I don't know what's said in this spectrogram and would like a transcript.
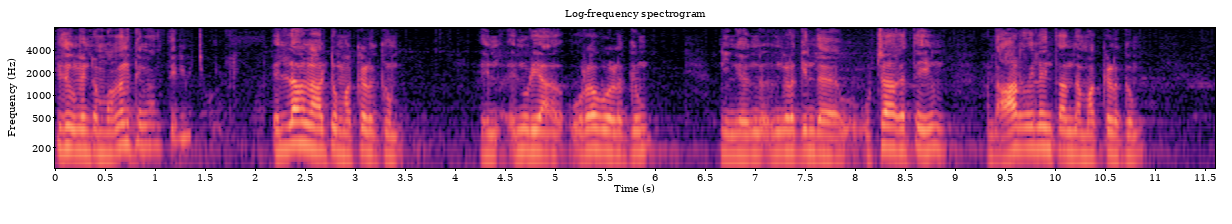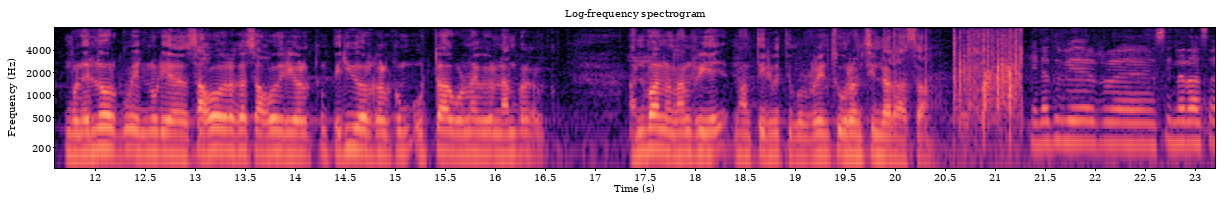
இதுவும் என் மகனுக்கு நான் தெரிவித்து கொள்கிறேன். எல்லா நாட்டு மக்களுக்கும் என் என்னுடைய உறவுகளுக்கும் நீங்கள் எங்க எங்களுக்கு இந்த உற்சாகத்தையும் அந்த ஆறுதலையும் தந்த மக்களுக்கும் உங்கள் எல்லோருக்கும் என்னுடைய சகோதரக சகோதரிகளுக்கும் பெரியோர்களுக்கும் உற்றாக உணவுகள் நண்பர்களுக்கும் அன்பான நன்றியை நான் தெரிவித்துக் கொள்கிறேன். சூரன் சின்னராசா. எனது பேர் சின்னராசா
